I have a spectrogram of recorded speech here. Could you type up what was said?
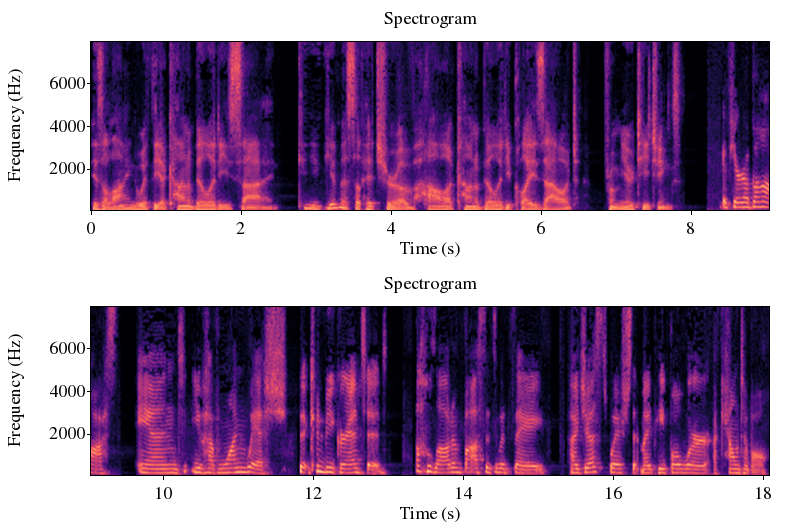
is aligned with the accountability side. Can you give us a picture of how accountability plays out from your teachings? If you're a boss and you have one wish that can be granted, a lot of bosses would say, I just wish that my people were accountable.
